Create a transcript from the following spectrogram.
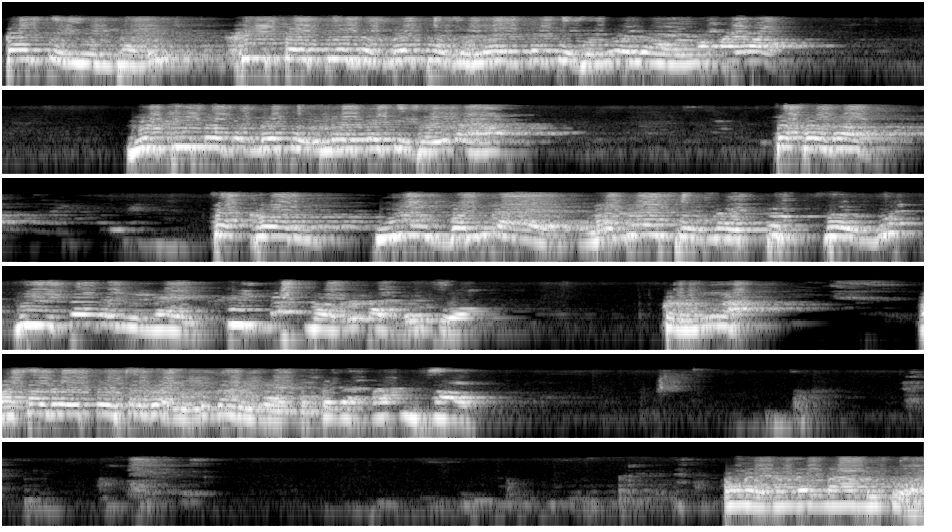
Các chị nhìn thấy, khi tôi chưa dựng đôi trụ lên, các chị thấy ngôi nhà nó bay không nhưng khi tôi dựng đôi trụ lên các chị thấy là chắc không không? Chắc hơn, nhưng vấn đề là đôi trụ này thực sự giúp gì cho gia đình này khi bất ngờ nó đàn đối xuống? Có đúng không ạ? Và sau đây tôi sẽ gợi ý gia đình này một cái giải pháp như sau. Ông này năm nay 30 tuổi.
